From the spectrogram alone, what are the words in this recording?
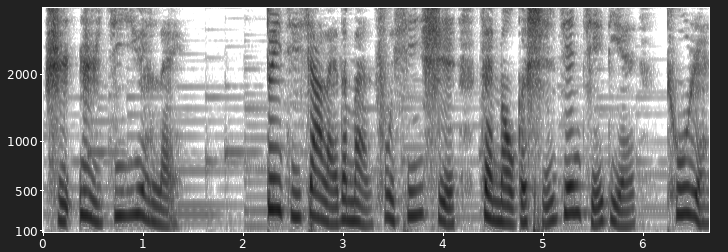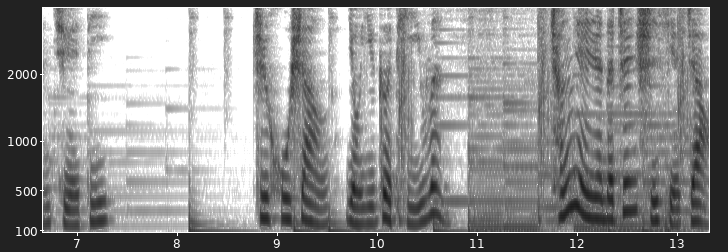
是日积月累堆积下来的满腹心事，在某个时间节点突然决堤。知乎上有一个提问：“成年人的真实写照。”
